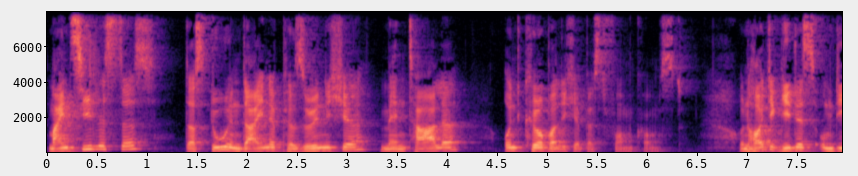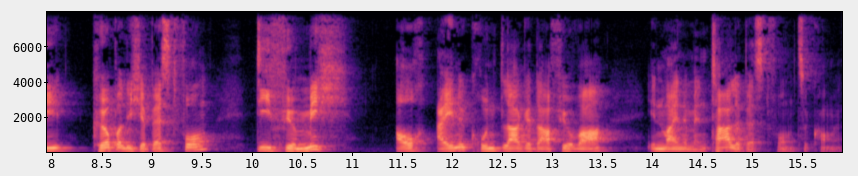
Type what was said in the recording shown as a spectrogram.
Mein Ziel ist es, dass du in deine persönliche, mentale und körperliche Bestform kommst. Und heute geht es um die körperliche Bestform, die für mich auch eine Grundlage dafür war, in meine mentale Bestform zu kommen.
